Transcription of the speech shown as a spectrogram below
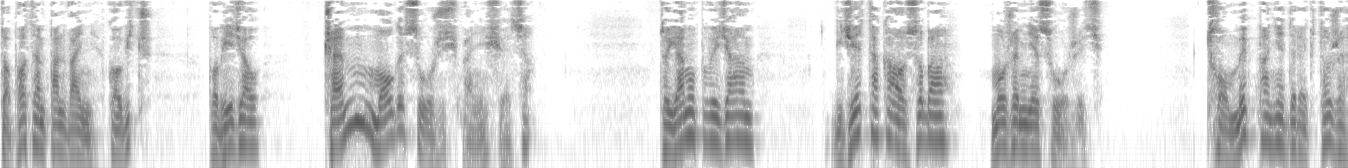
To potem pan Wańkowicz powiedział — Czem mogę służyć, panie Świeca? To ja mu powiedziałam, gdzie taka osoba może mnie służyć. To my, panie dyrektorze,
